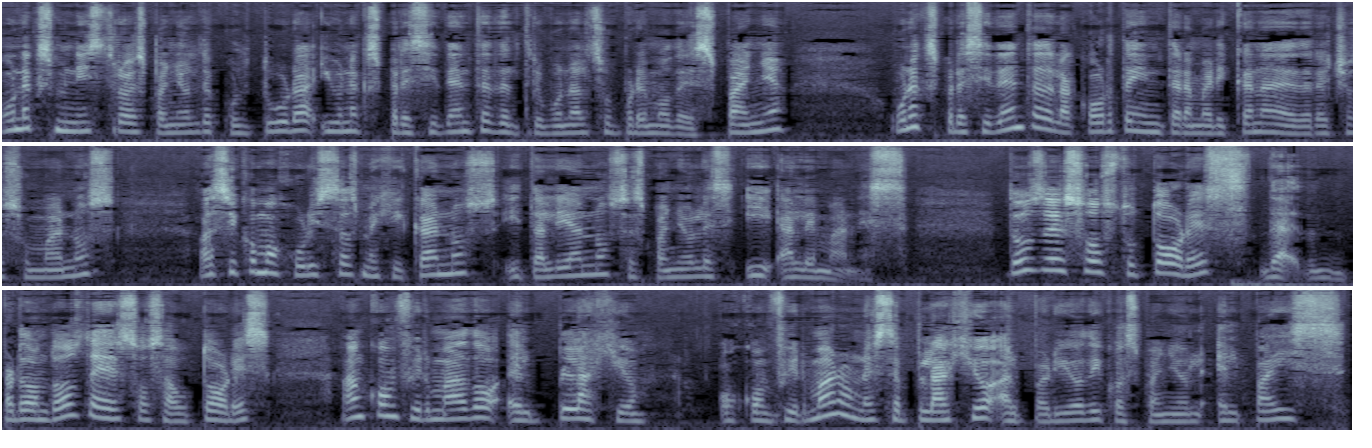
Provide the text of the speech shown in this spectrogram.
un exministro español de Cultura y un expresidente del Tribunal Supremo de España, un expresidente de la Corte Interamericana de Derechos Humanos, así como juristas mexicanos, italianos, españoles y alemanes. Dos de esos tutores, perdón, dos de esos autores han confirmado el plagio o confirmaron este plagio al periódico español El País.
